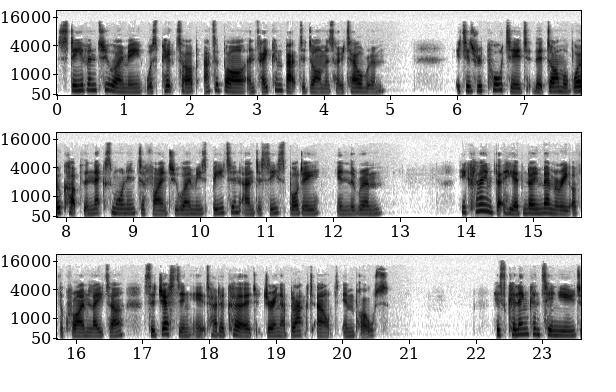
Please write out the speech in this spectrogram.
Stephen Tuomi was picked up at a bar and taken back to Dahmer's hotel room. It is reported that Dahmer woke up the next morning to find Tuomi's beaten and deceased body in the room. He claimed that he had no memory of the crime later, suggesting it had occurred during a blacked out impulse. His killing continued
